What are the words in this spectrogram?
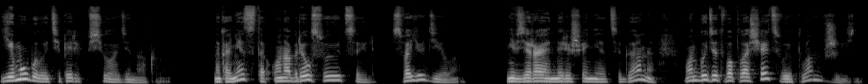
ему было теперь все одинаково. Наконец-то он обрел свою цель, свое дело. Невзирая на решение цыгана, он будет воплощать свой план в жизнь.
